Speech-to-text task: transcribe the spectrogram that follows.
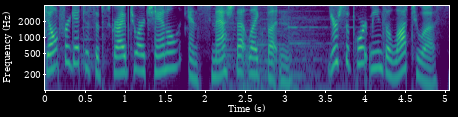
don't forget to subscribe to our channel and smash that like button. Your support means a lot to us.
